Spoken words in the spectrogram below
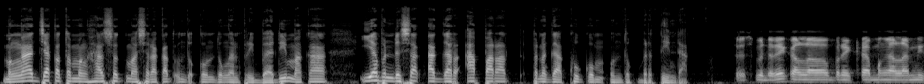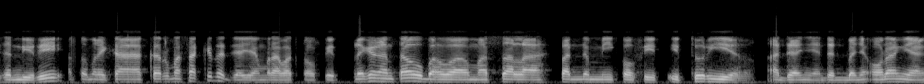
mengajak atau menghasut masyarakat untuk keuntungan pribadi, maka ia mendesak agar aparat penegak hukum untuk bertindak. Sebenarnya kalau mereka mengalami sendiri atau mereka ke rumah sakit aja yang merawat COVID, mereka akan tahu bahwa masalah pandemi COVID itu real adanya dan banyak orang yang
